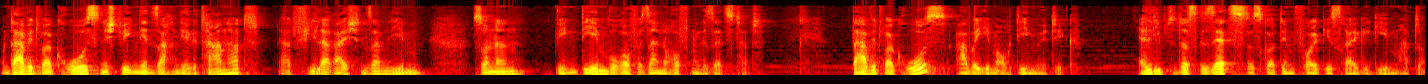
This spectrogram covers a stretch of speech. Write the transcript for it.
Und David war groß nicht wegen den Sachen, die er getan hat, er hat viel erreicht in seinem Leben, sondern wegen dem, worauf er seine Hoffnung gesetzt hat. David war groß, aber eben auch demütig. Er liebte das Gesetz, das Gott dem Volk Israel gegeben hatte.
